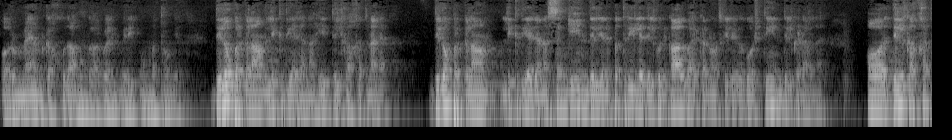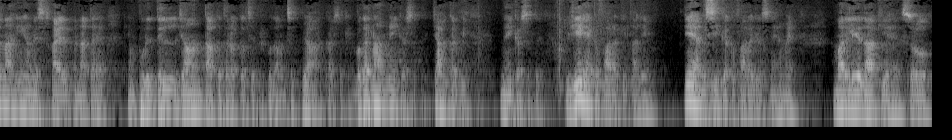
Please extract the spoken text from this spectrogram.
اور میں ان کا خدا ہوں گا اور وہ میری امت ہوں گے۔ دلوں پر کلام لکھ دیا جانا ہی دل کا ختنہ ہے۔ دلوں پر کلام لکھ دیا جانا، سنگین دل یعنی پتریلے دل کو نکال باہر کرنا، اس کی جگہ گوشتین دل کا ڈالنا ہے۔ اور دل کا ختنہ ہی ہمیں اس قائل بناتا ہے۔ ہم پورے دل، جان، طاقت اور عقل سے پھر خدا ان سے پیار کر سکیں۔ وغیرہ ہم نہیں کر سکتے چاہ کر بھی نہیں کر سکتے۔ تو یہ ہے کفارہ کی تعلیم۔ یہ ہے مسیح کا کفارہ جو اس نے ہمیں، ہمارے لیے ادا کیا ہے۔ سو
